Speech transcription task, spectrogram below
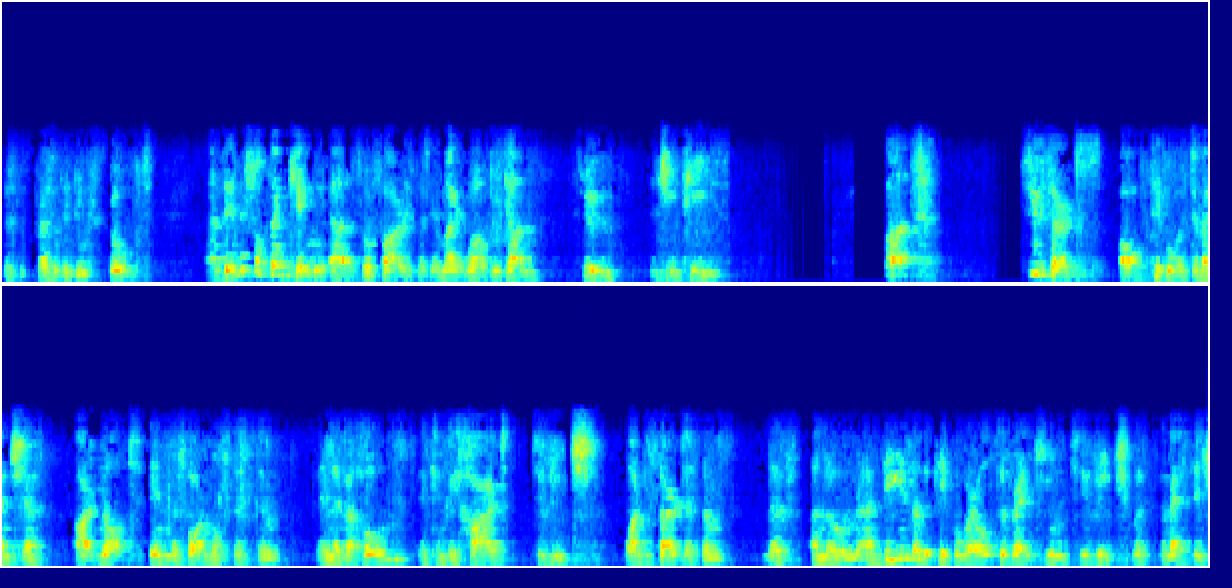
This is presently being scoped And the initial thinking uh, so far is that it might well be done through the GPs. But two-thirds of people with dementia are not in the formal system. They live at home, it can be hard to reach. One-third of them live alone. And these are the people we're also very keen to reach with the message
